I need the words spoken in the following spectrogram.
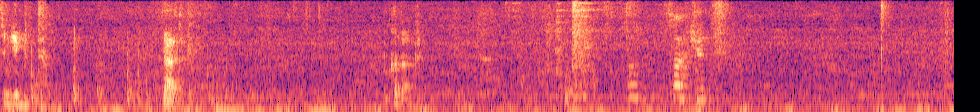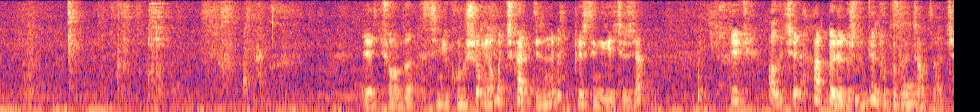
Simge bitti. Geldik. Bu kadar. Sakin. Evet şu anda Simge konuşamıyor ama çıkart dilini bir piercing'e geçireceğim. Diyor ki al içeri. Ha böyle dursun diyor topu takacağım sadece.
